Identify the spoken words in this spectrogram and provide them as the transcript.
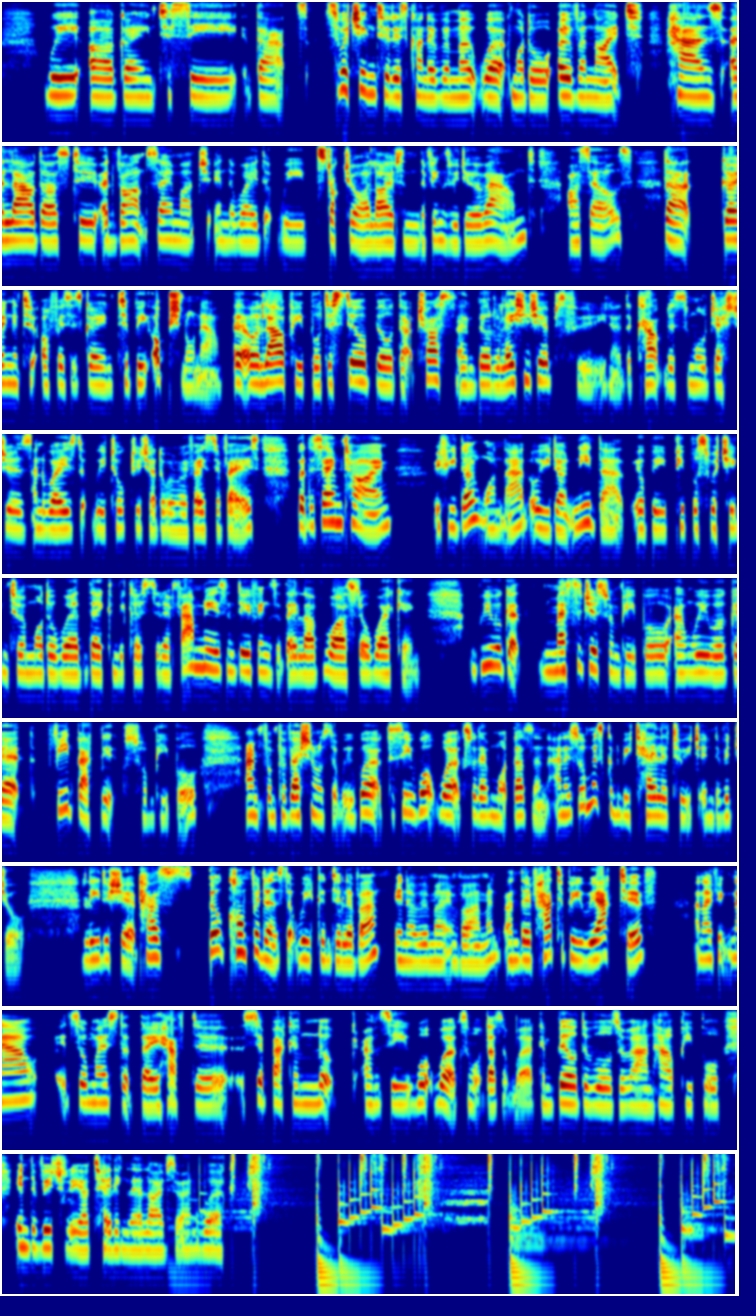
We are going to see that switching to this kind of remote work model overnight has allowed us to advance so much in the way that we structure our lives and the things we do around ourselves that going into office is going to be optional now. It will allow people to still build that trust and build relationships through, you know, the countless small gestures and ways that we talk to each other when we're face to face. But at the same time, if you don't want that or you don't need that, it'll be people switching to a model where they can be close to their families and do things that they love while still working. We will get messages from people and we will get feedback loops from people and from professionals that we work to see what works for them, what doesn't. And it's almost going to be tailored to each individual. Leadership has built confidence that we can deliver in a remote environment and they've had to be reactive and I think now it's almost that they have to sit back and look and see what works and what doesn't work and build the rules around how people individually are tailoring their lives around work.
